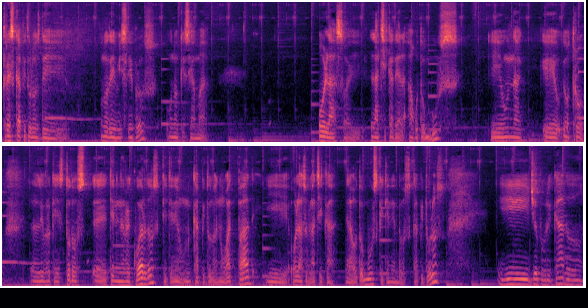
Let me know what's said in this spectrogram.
tres capítulos de uno de mis libros, uno que se llama Hola, soy la chica del autobús y una, eh, otro el libro que es Todos eh, tienen recuerdos, que tiene un capítulo en Wattpad, y Hola, soy la chica del autobús, que tiene dos capítulos. Y yo he publicado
